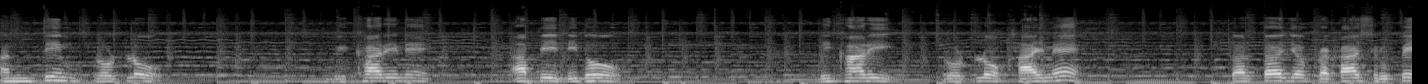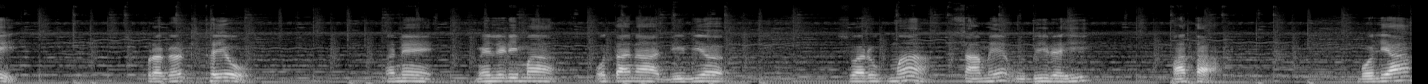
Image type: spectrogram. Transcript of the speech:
અંતિમ રોટલો ભિખારીને આપી દીધો. ભિખારી રોટલો ખાઈને તરત જ પ્રકાશ રૂપે પ્રગટ થયો અને મેલડીમાં પોતાના દિવ્ય સ્વરૂપમાં સામે ઊભી રહી માતા. બોલ્યા,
